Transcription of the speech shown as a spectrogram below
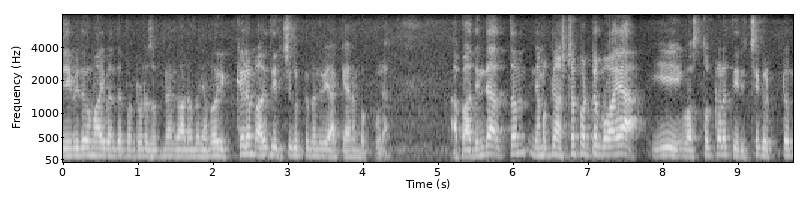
ജീവിതവുമായി ബന്ധപ്പെട്ടുകൊണ്ട് സ്വപ്നം കാണുമ്പോൾ നമ്മൾ ഒരിക്കലും അത് തിരിച്ചു കിട്ടുമെന്ന് വ്യാഖ്യാനം വെക്കൂല. അപ്പൊ അതിന്റെ അർത്ഥം നമുക്ക് നഷ്ടപ്പെട്ടു പോയ ഈ വസ്തുക്കൾ തിരിച്ചു കിട്ടും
